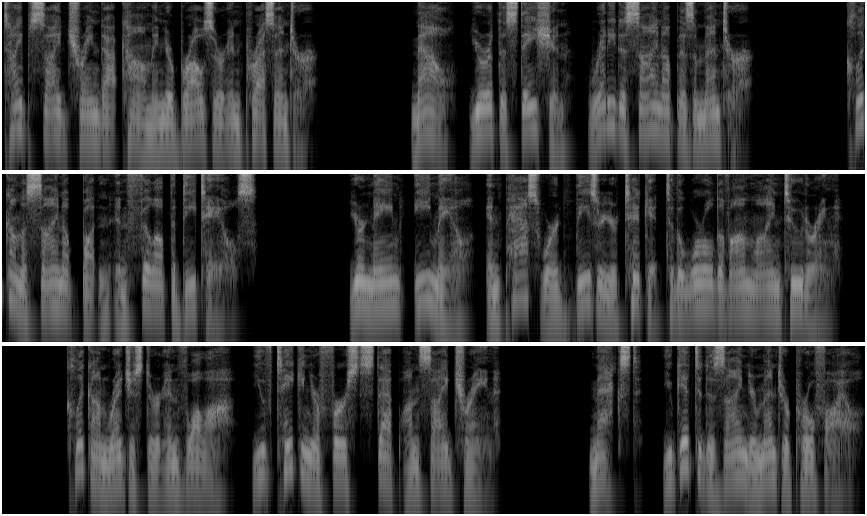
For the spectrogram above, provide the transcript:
Type sidetrain.com in your browser and press enter. Now, you're at the station, ready to sign up as a mentor click on the Sign Up button and fill out the details. Your name, email, and password these are your ticket to the world of online tutoring. Click on Register and voila, you've taken your first step on SideTrain. Next, you get to design your mentor profile.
